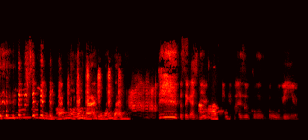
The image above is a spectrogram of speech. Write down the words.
É verdade, é verdade. Você gasta dinheiro ah, mais um com, com o vinho.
